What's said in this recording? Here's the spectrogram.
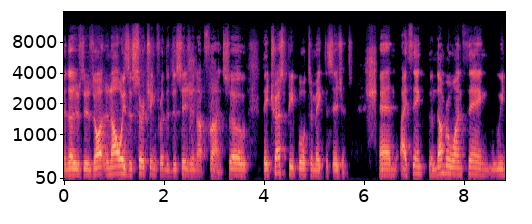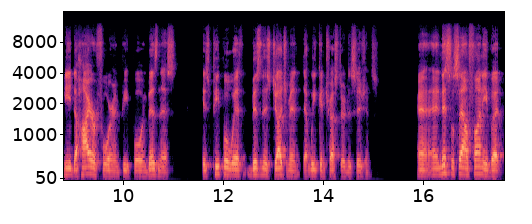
and there's, there's and always a searching for the decision up front. So they trust people to make decisions. And i think the number one thing we need to hire for in people in business is people with business judgment that we can trust their decisions. And, and this will sound funny but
